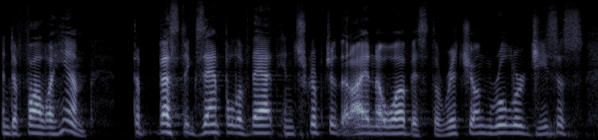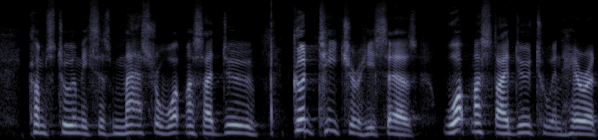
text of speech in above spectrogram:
and to follow him. The best example of that in scripture that I know of is the rich young ruler. Jesus comes to him. He says, Master, what must I do? Good teacher, he says, what must I do to inherit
